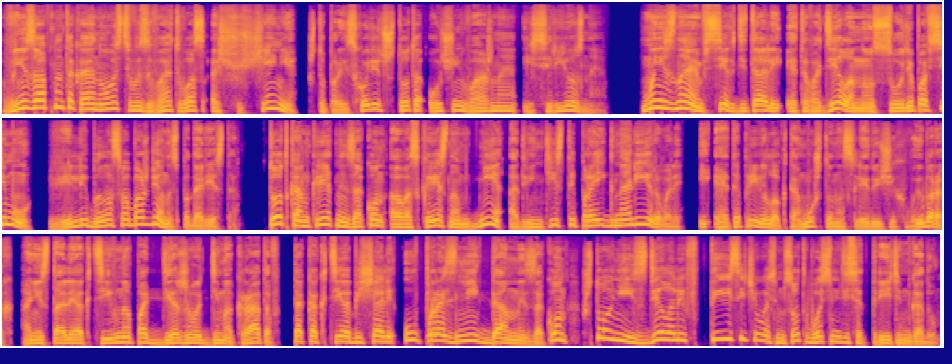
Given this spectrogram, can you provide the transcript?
Внезапно такая новость вызывает у вас ощущение, что происходит что-то очень важное и серьезное. Мы не знаем всех деталей этого дела, но, судя по всему, Вилли был освобожден из-под ареста. Тот конкретный закон о воскресном дне адвентисты проигнорировали, и это привело к тому, что на следующих выборах они стали активно поддерживать демократов, так как те обещали упразднить данный закон, что они и сделали в 1883 году.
